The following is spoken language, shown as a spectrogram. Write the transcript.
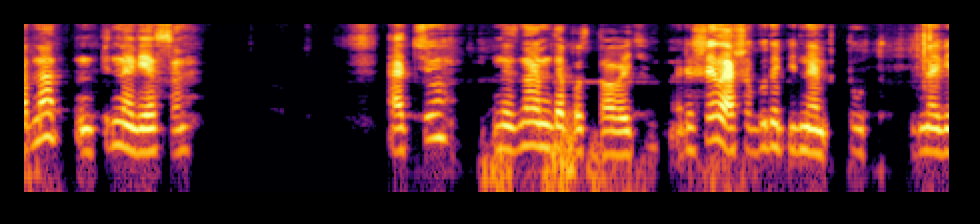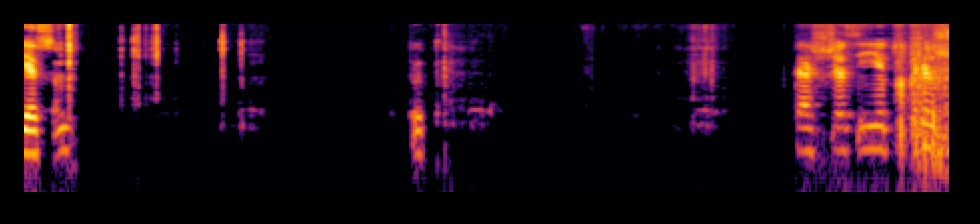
Одна під навісом. А цю не знаємо, де поставити. Рішила, що буде під нав... тут, під навісом. Тут. Та зараз її обстрижу.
